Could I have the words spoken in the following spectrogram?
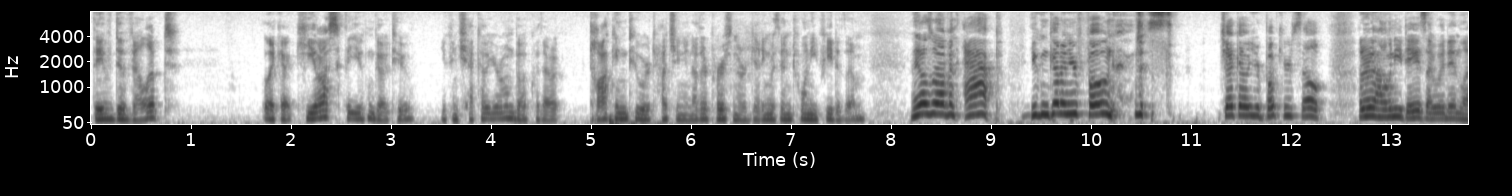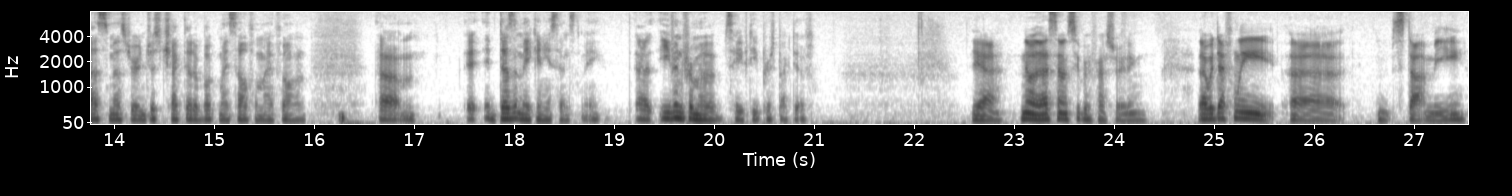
they've developed like a kiosk that you can go to. You can check out your own book without talking to or touching another person or getting within 20 feet of them. And they also have an app you can get on your phone. just check out your book yourself. I don't know how many days I went in last semester and just checked out a book myself on my phone. Um, it, it doesn't make any sense to me, uh, even from a safety perspective. Yeah, no, that sounds super frustrating. That would definitely uh, stop me.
